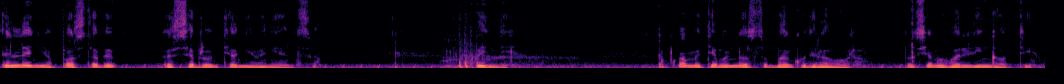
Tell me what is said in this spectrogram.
il legno apposta per essere pronti a ogni evenienza. Quindi, qua mettiamo il nostro banco di lavoro possiamo fare i lingotti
